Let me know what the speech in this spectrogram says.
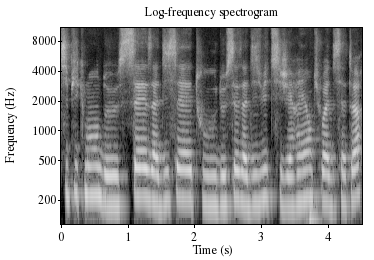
typiquement de 16 à 17 ou de 16 à 18, si j'ai rien, tu vois, à 17h,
